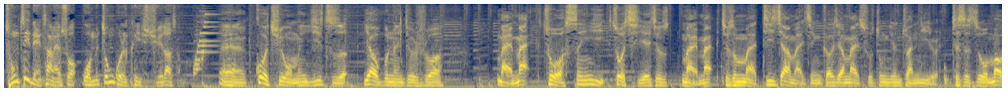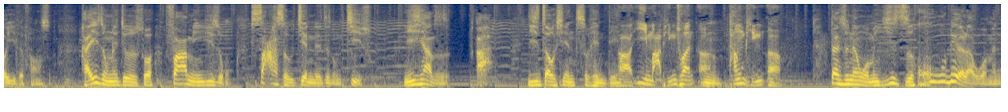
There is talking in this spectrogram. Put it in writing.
从这点上来说，我们中国人可以学到什么？呃，过去我们一直要不呢，就是说。买卖做生意做企业就是买卖，就是买低价买进，高价卖出，中间赚利润，这是做贸易的方式。还有一种呢，就是说发明一种杀手锏的这种技术，一下子啊，一招鲜吃遍天啊，一马平川啊，躺平啊。但是呢，我们一直忽略了我们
